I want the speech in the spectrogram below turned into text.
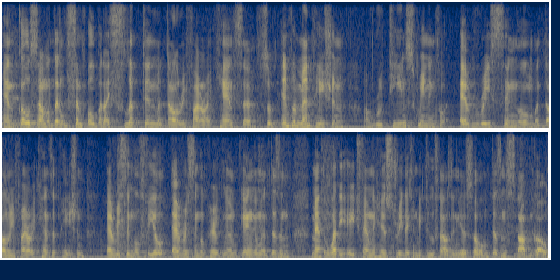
And the goals sound a little simple, but I slipped in medullary thyroid cancer. So the implementation of routine screening for every single medullary thyroid cancer patient every single pheo, every single paraganglioma. It doesn't matter what the age, family history, they can be 2,000 years old. It doesn't stop and go.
